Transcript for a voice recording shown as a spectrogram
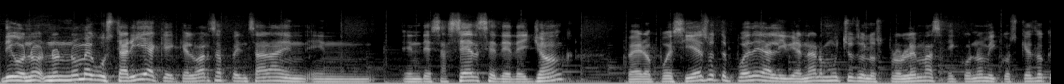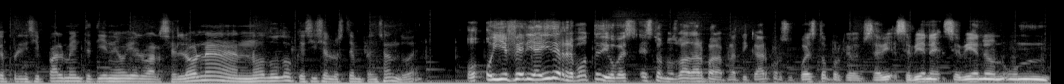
digo, no, no, no me gustaría que, el Barça pensara en, en, deshacerse de De Jong. Pero pues si eso te puede aliviar muchos de los problemas económicos, que es lo que principalmente tiene hoy el Barcelona, no dudo que sí se lo estén pensando, ¿eh? Oye, Fer, ahí de rebote, digo, ves, esto nos va a dar para platicar, por supuesto, porque se, viene, se viene un,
